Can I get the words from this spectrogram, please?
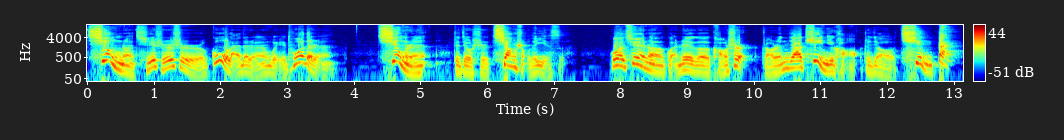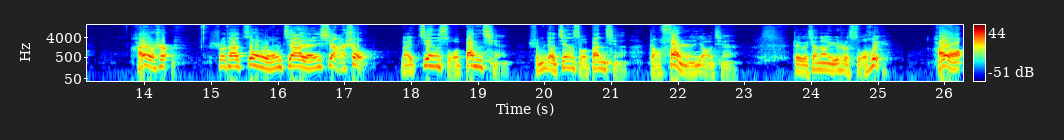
庆呢其实是雇来的人、委托的人，庆人这就是枪手的意思。过去呢管这个考试找人家替你考，这叫庆代。还有事儿，说他纵容家人下寿来监所搬钱。什么叫监所搬钱？找犯人要钱，这个相当于是索贿。还有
